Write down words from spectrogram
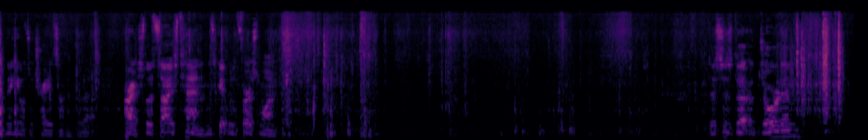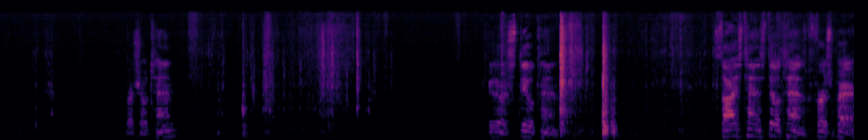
I think he wants to trade something for that. Alright, so the size 10, let's get with the first one. This is the Jordan Retro 10. These are steel 10s. Size 10 steel 10s, first pair.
